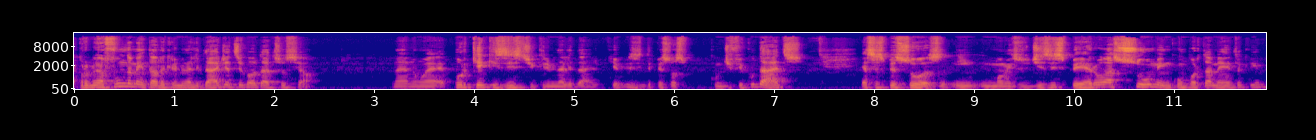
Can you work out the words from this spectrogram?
o problema fundamental da criminalidade é a desigualdade social. Né? Não é por que, que existe criminalidade? Porque existem pessoas com dificuldades, essas pessoas, em, em momentos de desespero, assumem um comportamento que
